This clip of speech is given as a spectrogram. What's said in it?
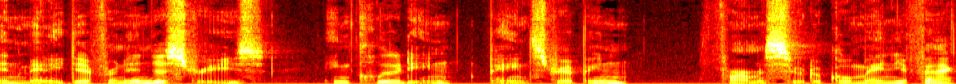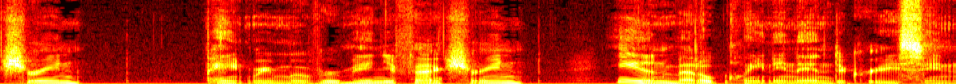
in many different industries, including paint stripping, pharmaceutical manufacturing, paint remover manufacturing, and metal cleaning and degreasing.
